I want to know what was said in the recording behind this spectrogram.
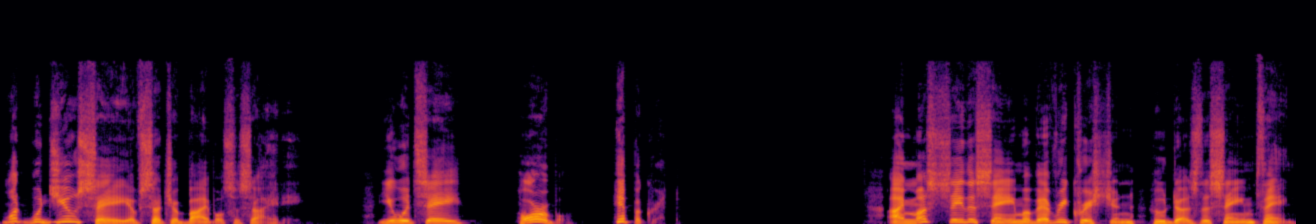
What would you say of such a Bible society? You would say, horrible, hypocrite. I must say the same of every Christian who does the same thing.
